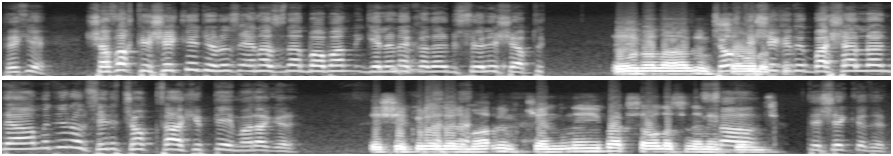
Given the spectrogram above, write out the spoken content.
Peki Şafak teşekkür ediyoruz. En azından baban gelene kadar bir söyleşi yaptık. Eyvallah abim. Çok sağ teşekkür ederim. Başarıların devamı diliyorum. Seni çok takipteyim ona göre. Teşekkür ederim abim. Kendine iyi bak. Sağ olasın Sağ ol. Teşekkür ederim.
